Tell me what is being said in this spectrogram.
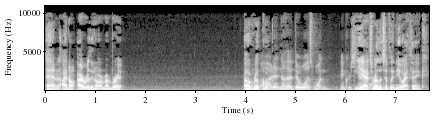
and I don't. I really don't remember it. Oh, real quick. Oh, I didn't know that there was one in Christiana. yeah, it's relatively new, I think.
